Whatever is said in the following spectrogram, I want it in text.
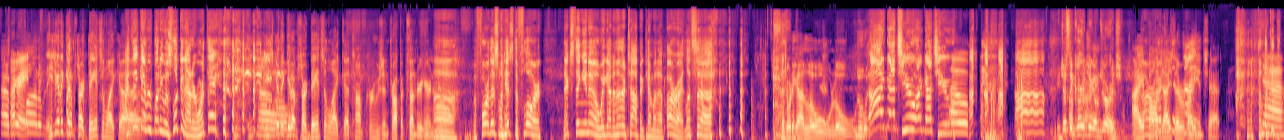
Have All right. fun He's gonna get up, and start dancing like. Uh, I think everybody was looking at her, weren't they? he- he's gonna get up, and start dancing like uh, Tom Cruise in Tropic Thunder here in a minute. Uh, before this one hits the floor, next thing you know, we got another topic coming up. All right, let's. uh Jordy got low, low, low. I got you. I got you. Oh, Ah, You're just I'm encouraging sorry. him, George. I All right. apologize to everybody in chat. look Yeah.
